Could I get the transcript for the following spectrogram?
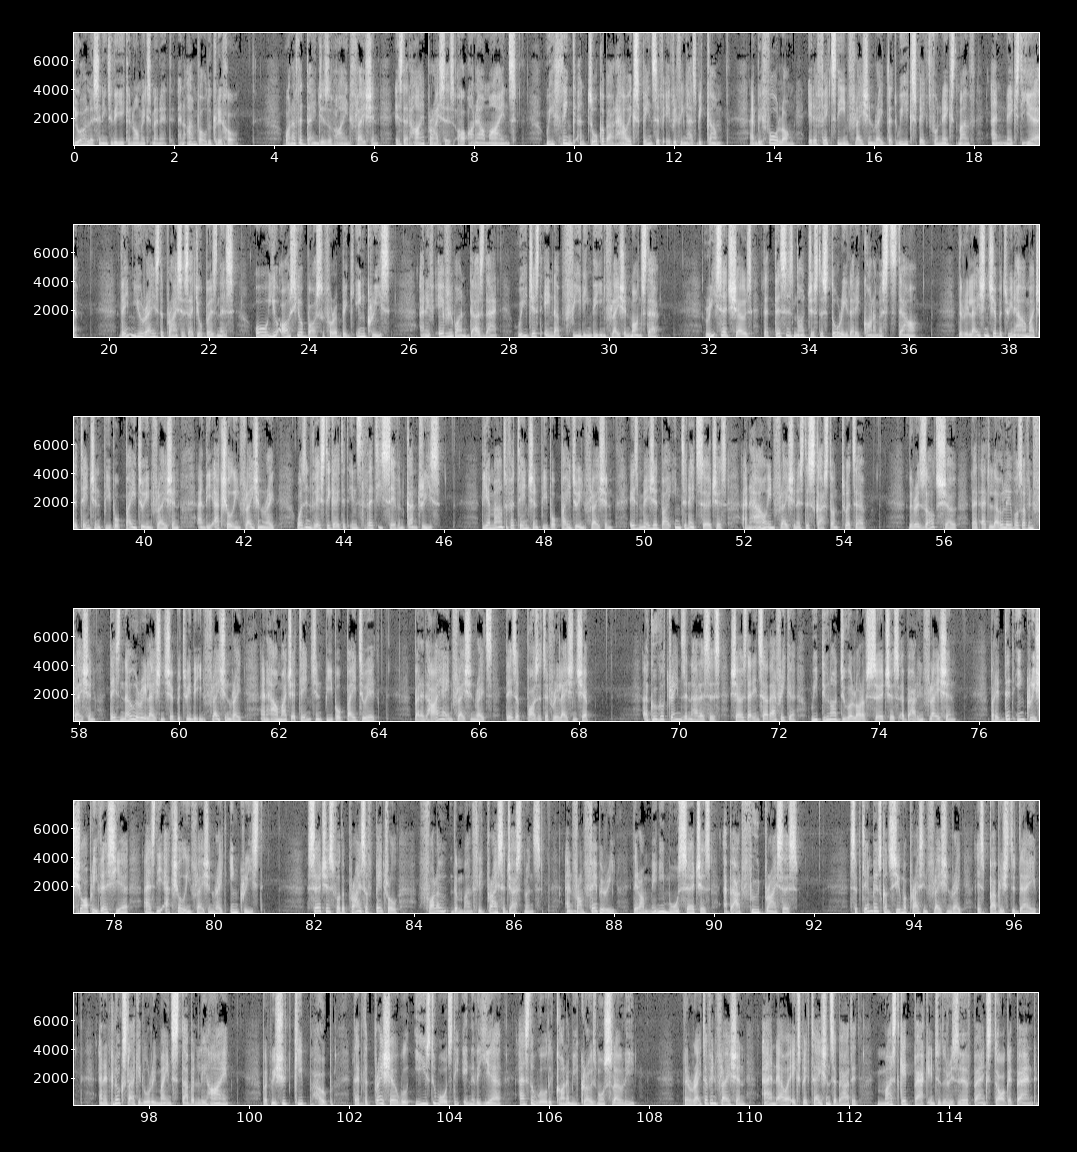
You are listening to the Economics Minute, and I'm Waldo Krugell. One of the dangers of high inflation is that high prices are on our minds. We think and talk about how expensive everything has become, and before long, it affects the inflation rate that we expect for next month and next year. Then you raise the prices at your business, or you ask your boss for a big increase. And if everyone does that, we just end up feeding the inflation monster. Research shows that this is not just a story that economists tell. The relationship between how much attention people pay to inflation and the actual inflation rate was investigated in 37 countries. The amount of attention people pay to inflation is measured by internet searches and how inflation is discussed on Twitter. The results show that at low levels of inflation, there's no relationship between the inflation rate and how much attention people pay to it. But at higher inflation rates, there's a positive relationship. A Google Trends analysis shows that in South Africa, we do not do a lot of searches about inflation. But it did increase sharply this year as the actual inflation rate increased. Searches for the price of petrol follow the monthly price adjustments. And from February, there are many more searches about food prices. September's consumer price inflation rate is published today, and it looks like it will remain stubbornly high. But we should keep hope that the pressure will ease towards the end of the year as the world economy grows more slowly. The rate of inflation and our expectations about it must get back into the Reserve Bank's target band.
